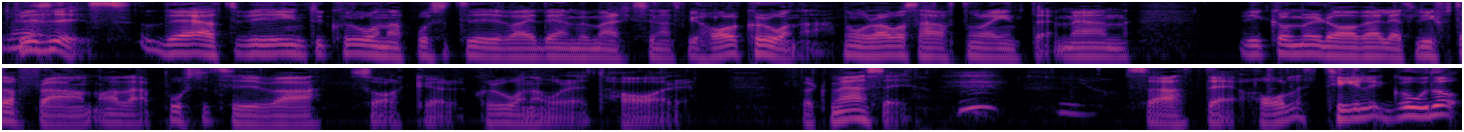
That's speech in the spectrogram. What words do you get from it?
Precis. Det är att vi är inte coronapositiva i den bemärkelsen att vi har corona. Några av oss har haft, några inte. Men vi kommer idag välja att lyfta fram alla positiva saker coronaåret har fört med sig. Ja. Så att eh, håll till godo!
